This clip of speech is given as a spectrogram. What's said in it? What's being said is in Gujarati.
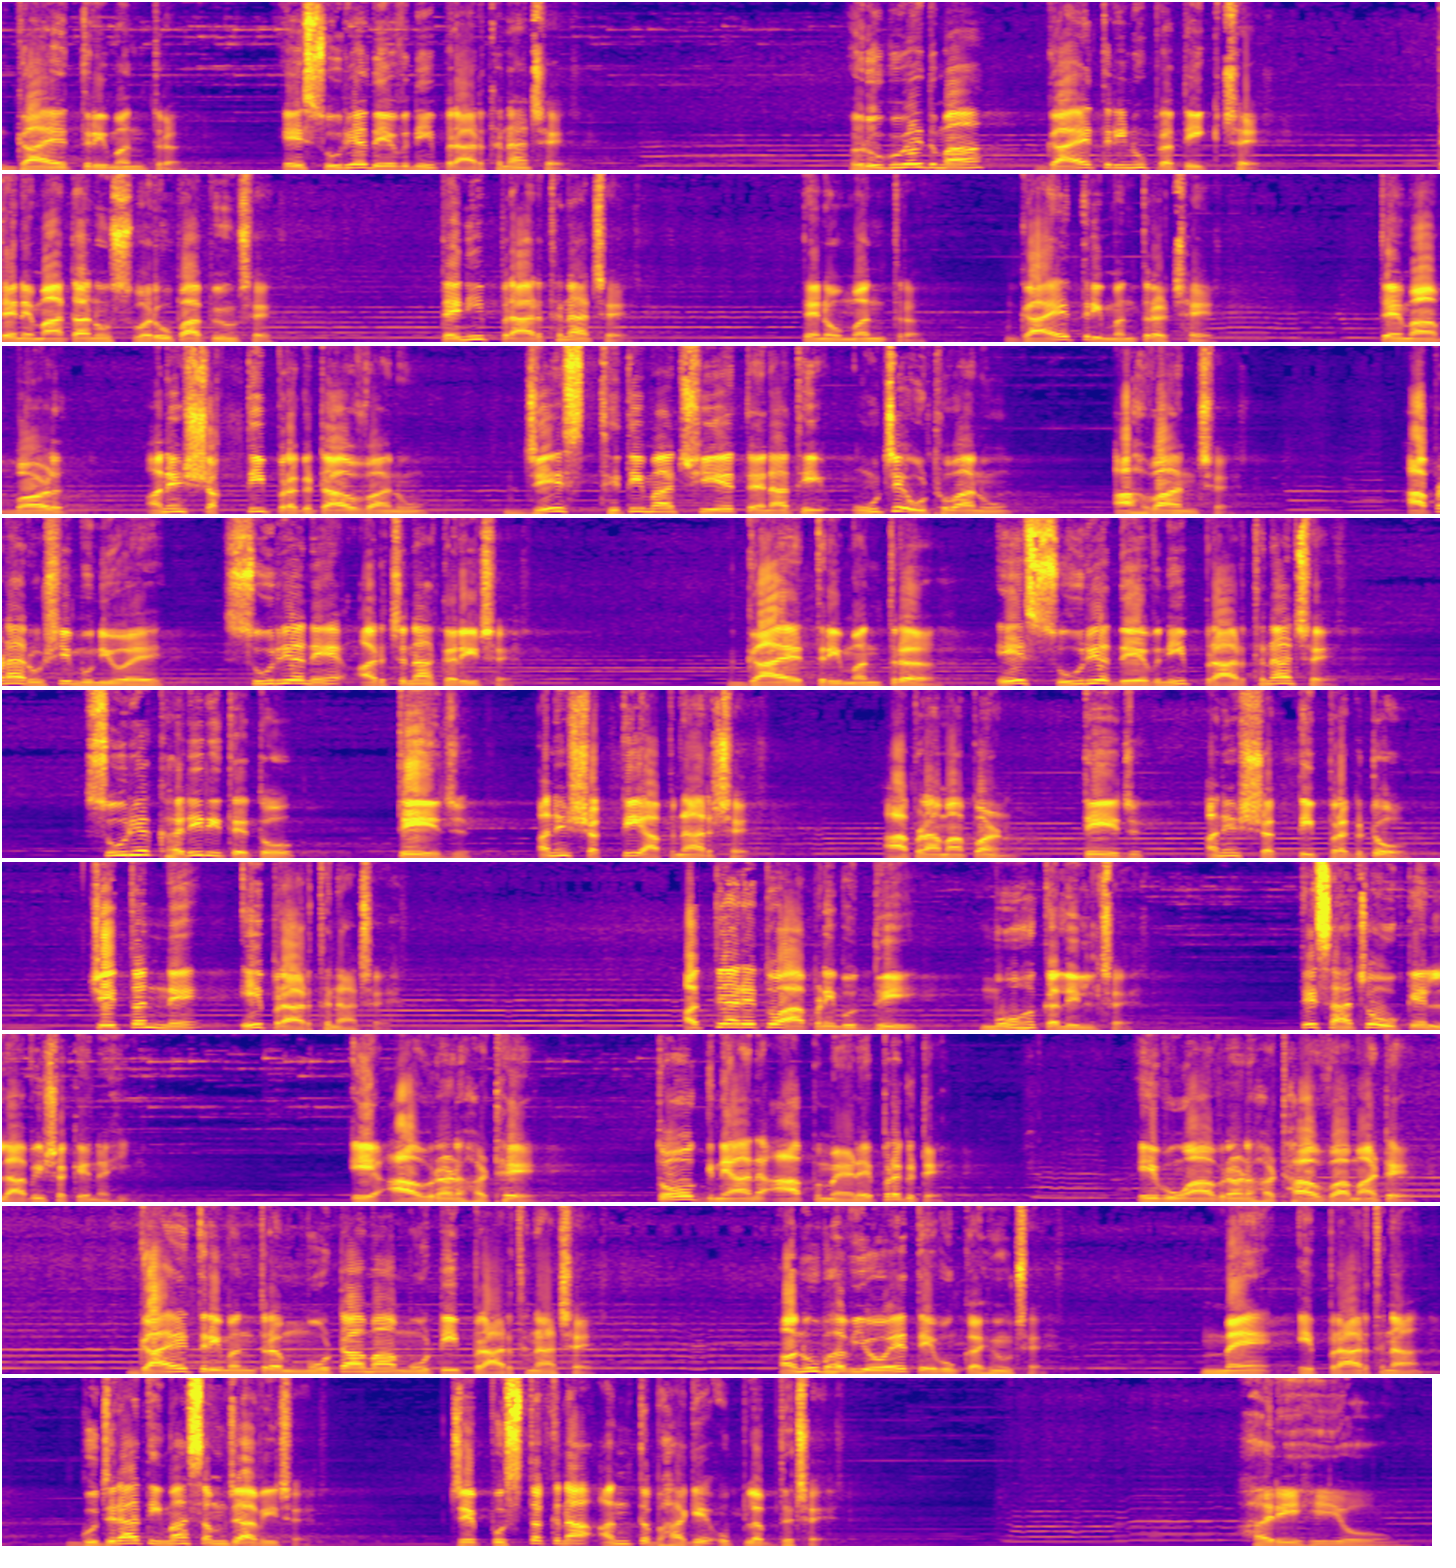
ગાયત્રી મંત્ર એ સૂર્યદેવની પ્રાર્થના છે. ઋગ્વેદમાં ગાયત્રીનું પ્રતીક છે. તેને માતાનું સ્વરૂપ આપ્યું છે. તેની પ્રાર્થના છે. તેનો મંત્ર ગાયત્રી મંત્ર છે. તેમાં બળ અને શક્તિ પ્રગટાવવાનું, જે સ્થિતિમાં છીએ તેનાથી ઊંચે ઉઠવાનું આહ્વાન છે. આપણા ઋષિ મુનિઓએ સૂર્યને અર્ચના કરી છે. ગાયત્રી મંત્ર એ સૂર્યદેવની પ્રાર્થના છે. સૂર્ય ખરી રીતે તો તેજ અને શક્તિ આપનાર છે. આપણામાં પણ તેજ અને શક્તિ પ્રગટો ચેતનને એ પ્રાર્થના છે. અત્યારે તો આપણી બુદ્ધિ મોહકલીલ છે. તે સાચો ઉકેલ લાવી શકે નહીં. એ આવરણ હઠે તો જ્ઞાન આપમેળે પ્રગટે. એવું આવરણ હઠાવવા માટે ગાયત્રી મંત્ર મોટામાં મોટી પ્રાર્થના છે. અનુભવીઓએ તેવું કહ્યું છે. મેં એ પ્રાર્થના ગુજરાતીમાં સમજાવી છે, જે પુસ્તકના અંત ભાગે ઉપલબ્ધ છે. હરિ ઓમ.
